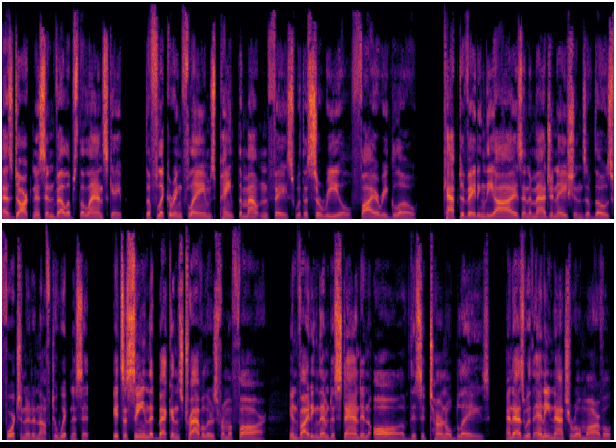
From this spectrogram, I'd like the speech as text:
As darkness envelops the landscape, the flickering flames paint the mountain face with a surreal, fiery glow, captivating the eyes and imaginations of those fortunate enough to witness it. It's a scene that beckons travelers from afar, inviting them to stand in awe of this eternal blaze. And as with any natural marvel,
